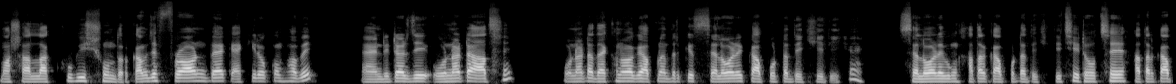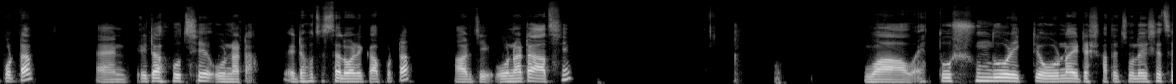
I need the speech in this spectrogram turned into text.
মাশাআল্লাহ, খুবই সুন্দর। কারণ যে ফ্রন্ট ব্যাক একই রকম হবে। অ্যান্ড এটার যে ওড়নাটা আছে ওড়নাটা দেখানোর আগে আপনাদেরকে সালোয়ারের কাপড়টা দেখিয়ে দিই হ্যাঁ? সালোয়ার এবং হাতার কাপড়টা দেখিয়ে দিচ্ছি। এটা হচ্ছে হাতার কাপড়টা। অ্যান্ড এটা হচ্ছে ওড়নাটা এটা হচ্ছে সালোয়ারের কাপড়টা। আর যে ওড়নাটা আছে। ওয়াও, এত সুন্দর একটি ওড়না এটার সাথে চলে এসেছে।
